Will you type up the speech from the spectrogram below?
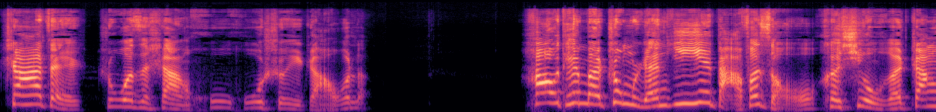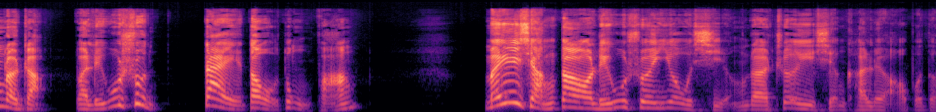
扎在桌子上呼呼睡着了。昊天把众人一一打发走，和秀娥张罗着把刘顺带到洞房。没想到刘顺又醒了，这一醒可了不得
